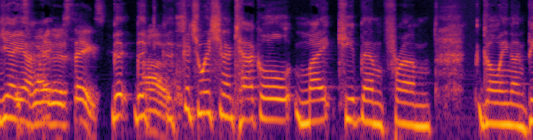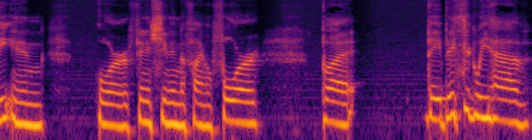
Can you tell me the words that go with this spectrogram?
yeah, it's yeah. one of those things. The, the, um, Oh. the situation at tackle might keep them from going unbeaten or finishing in the final four, but they basically have,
